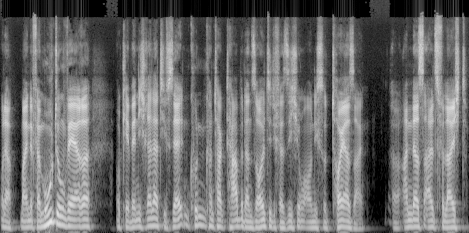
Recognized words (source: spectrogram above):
oder meine Vermutung wäre, okay, wenn ich relativ selten Kundenkontakt habe, dann sollte die Versicherung auch nicht so teuer sein. Äh, anders als vielleicht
